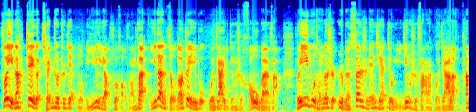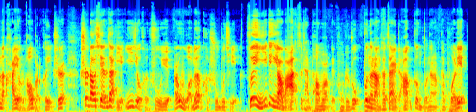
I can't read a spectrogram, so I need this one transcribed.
所以呢，这个前车之鉴，我们一定要做好防范。一旦走到这一步，国家已经是毫无办法。唯一不同的是，日本三十年前就已经是发达国家了，他们还有老本可以吃，吃到现在也依旧很富裕，而我们可输不起。所以一定要把资产泡沫给控制住，不能让它再涨，更不能让它破裂。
